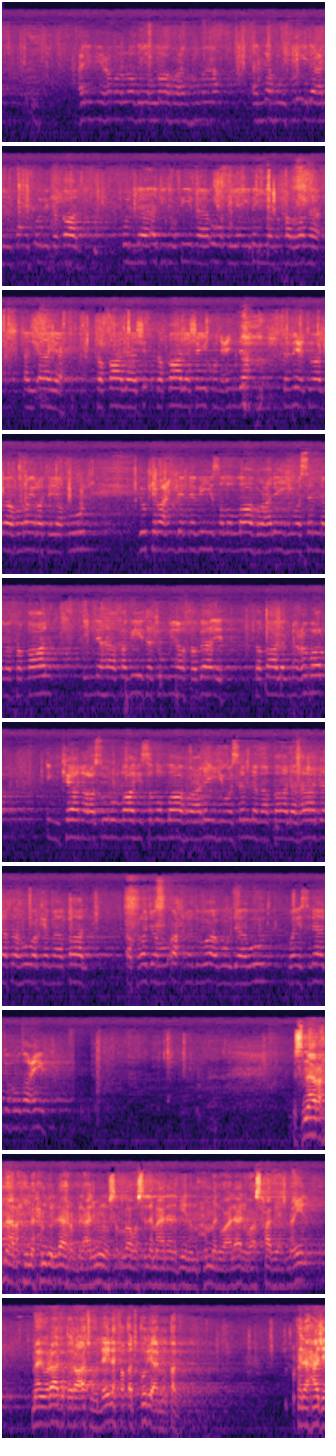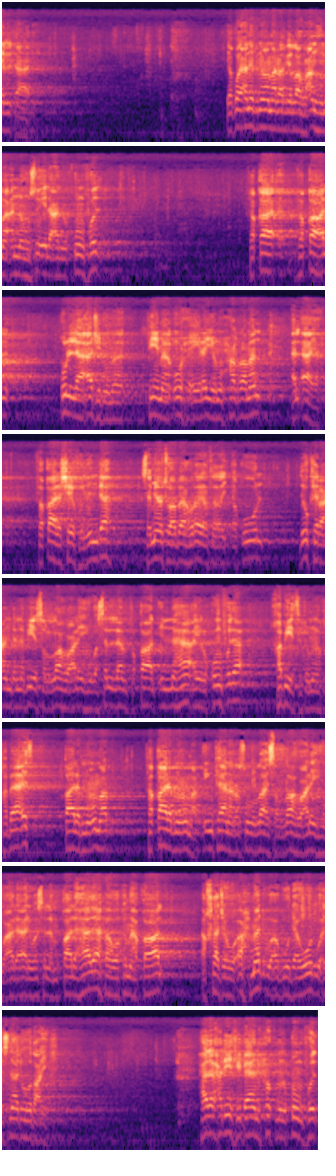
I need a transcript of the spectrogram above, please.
عن ابن عمر رضي الله عنهما أنه سئل عن القنفذ فقال قل لا أجد فيما أوحي إلي محرما الآية. فقال, فقال شيخ عنده سمعت أبا هريرة يقول ذكر عند النبي صلى الله عليه وسلم فقال إنها خبيثة من الخبائث. فقال ابن عمر إن كان رسول الله صلى الله عليه وسلم قال هذا فهو كما قال. أخرجه أحمد وأبو داود وإسناده ضعيف. بسم الله الرحمن الرحيم. الحمد لله رب العالمين وصلى الله وسلم على نبينا محمد وعلى آله وأصحابه أجمعين. ما يراد قراءته الليلة فقد قرئ من قبل. فلا حاجة للإعادة يقول عن ابن عمر رضي الله عنهما أنه سئل عن القنفذ فقال, فقال قل لا أجد ما فيما أوحي إلي محرما الآية. فقال شيخ عنده سمعت أبا هريرة يقول ذكر عند النبي صلى الله عليه وسلم فقال إنها أي القنفذة خبيثة من الخبائث. قال ابن عمر فقال ابن عمر إن كان رسول الله صلى الله عليه وعلى آله وسلم قال هذا فهو كما قال أخرجه أحمد وأبو داود وإسناده ضعيف. هذا الحديث في بيان حكم القنفذ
